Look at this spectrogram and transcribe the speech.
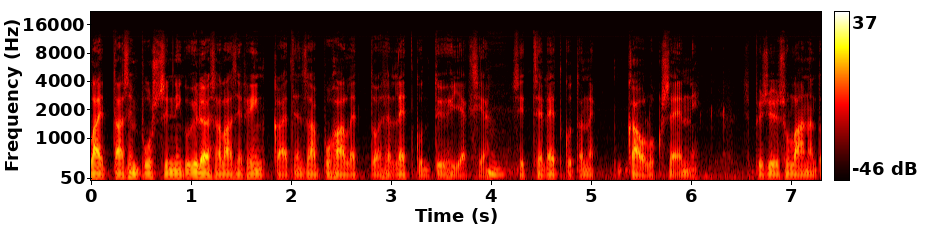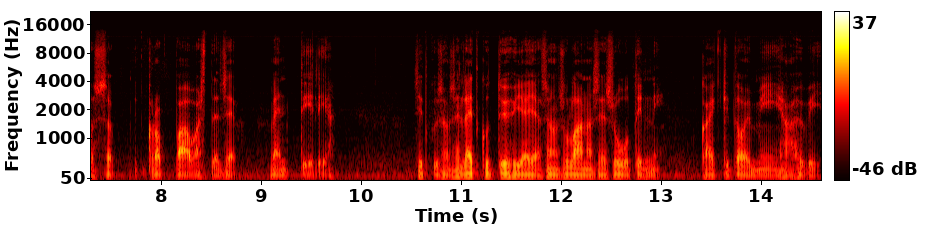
laittaa sen pussin niin kuin ylös alasin rinkkaan, että sen saa puhallettua sen letkun tyhjäksi ja mm. sitten se letku tonne kaulukseen, niin se pysyy sulana tuossa kroppaa vasten se venttiili. Sitten kun se on se letku tyhjä ja se on sulana se suutin, niin kaikki toimii ihan hyvin.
